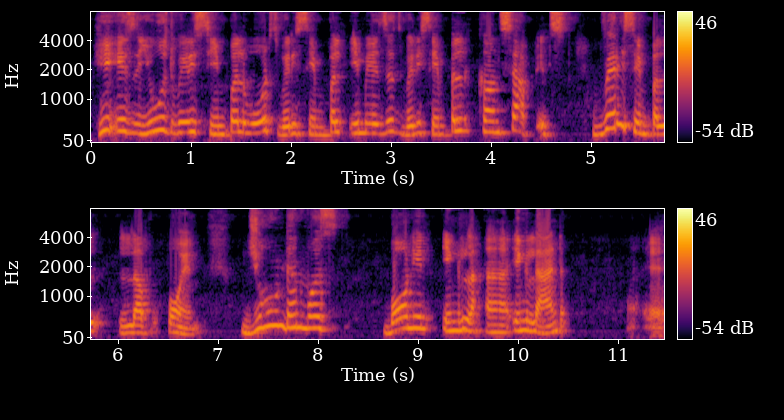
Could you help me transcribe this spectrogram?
he is used very simple words, very simple images, very simple concept. It's very simple love poem. John Donne was born in England, uh, England uh,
